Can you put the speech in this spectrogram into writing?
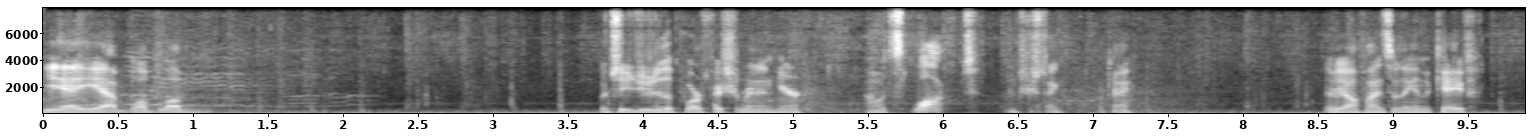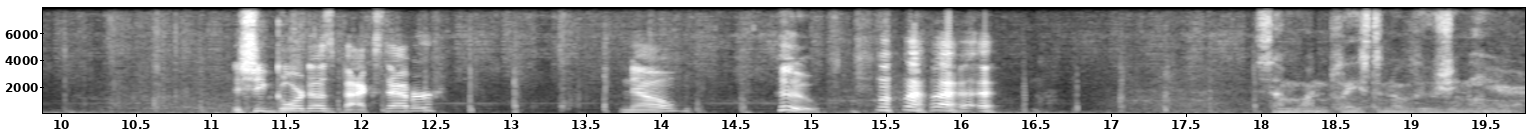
Yeah, yeah, blub blub. What'd you do to the poor fisherman in here? Oh, it's locked. Interesting. Okay. Maybe I'll find something in the cave. Is she Gorda's backstabber? No. Who? Someone placed an illusion here.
